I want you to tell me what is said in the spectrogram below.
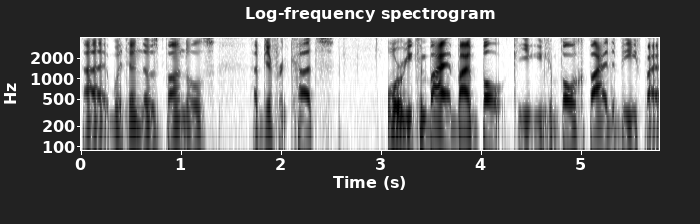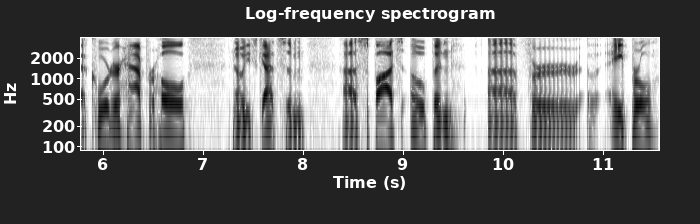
uh, within those bundles of different cuts, or you can buy it by bulk. You, you can bulk buy the beef by a quarter, half, or whole. I know he's got some uh, spots open uh, for April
